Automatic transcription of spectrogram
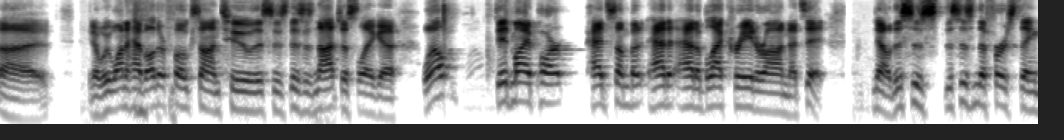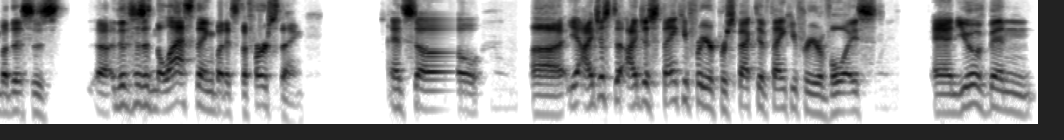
Uh, you know, we want to have other folks on too. This is this is not just like a well, did my part, had somebody had had a black creator on. That's it. No, this is this isn't the first thing, but this is uh, this isn't the last thing, but it's the first thing. And so, uh, yeah, I just I just thank you for your perspective. Thank you for your voice. and you have been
